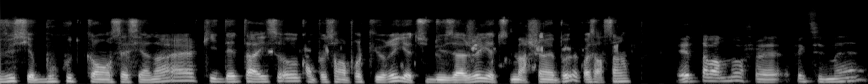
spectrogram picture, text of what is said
vu s'il y a beaucoup de concessionnaires qui détaillent ça, qu'on peut s'en procurer? Y a-tu de l'usager? Y a-tu de marché un peu? À quoi ça ressemble? Et tabarnouche, euh, effectivement,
